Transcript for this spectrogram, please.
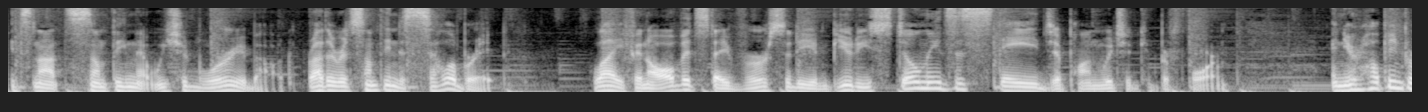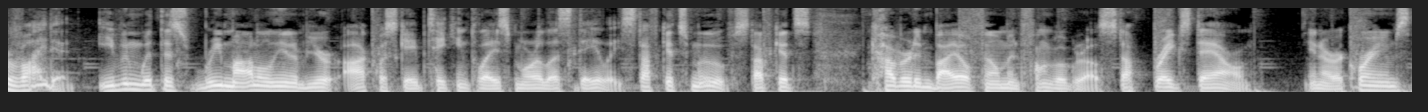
It's not something that we should worry about. Rather, it's something to celebrate. Life, in all of its diversity and beauty, still needs a stage upon which it can perform. And you're helping provide it, even with this remodeling of your aquascape taking place more or less daily. Stuff gets moved, stuff gets covered in biofilm and fungal growth, stuff breaks down in our aquariums,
